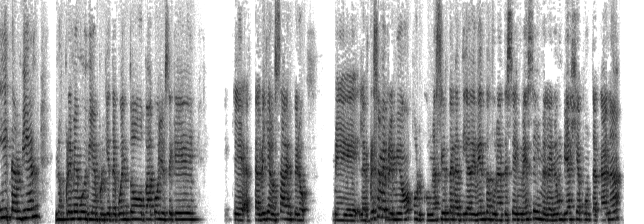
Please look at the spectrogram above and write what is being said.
Y también nos premia muy bien, porque te cuento, Paco, yo sé que, tal vez ya lo saben, pero me, la empresa me premió por una cierta cantidad de ventas durante seis meses y me gané un viaje a Punta Cana,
